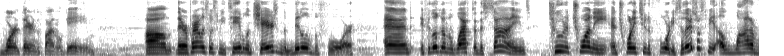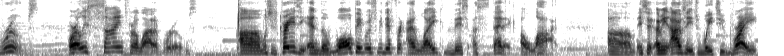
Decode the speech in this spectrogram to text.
weren't there in the final game. Um, there were apparently supposed to be table and chairs in the middle of the floor, and if you look on the left are the signs, 2 to 20 and 22 to 40. So there's supposed to be a lot of rooms, or at least signs for a lot of rooms um, which is crazy. And the wallpaper was to be different. I like this aesthetic a lot. Um, it's, I mean, obviously it's way too bright.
